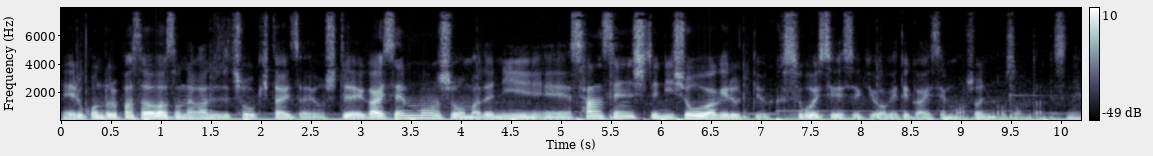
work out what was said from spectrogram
エルコンドルパサーはそんな感じで長期滞在をして凱旋門賞までに、え、参戦して2勝を挙げるっていうすごい成績を上げて凱旋門賞に臨んだんですね。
